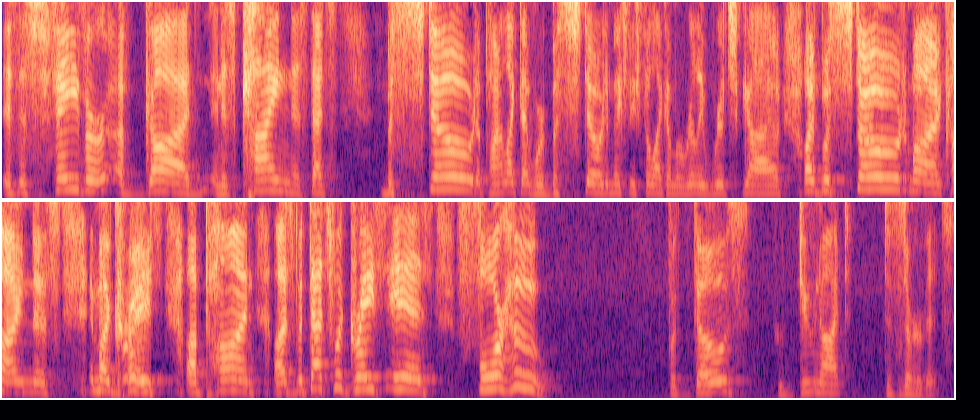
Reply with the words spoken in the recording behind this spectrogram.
is this favor of God and His kindness that's bestowed upon. I like that word bestowed. It makes me feel like I'm a really rich guy. I bestowed my kindness and my grace upon us. But that's what grace is for who? For those who do not deserve it.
